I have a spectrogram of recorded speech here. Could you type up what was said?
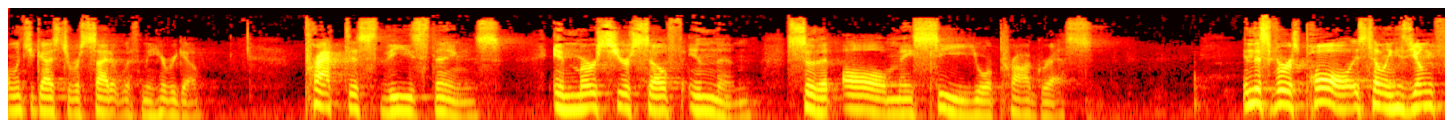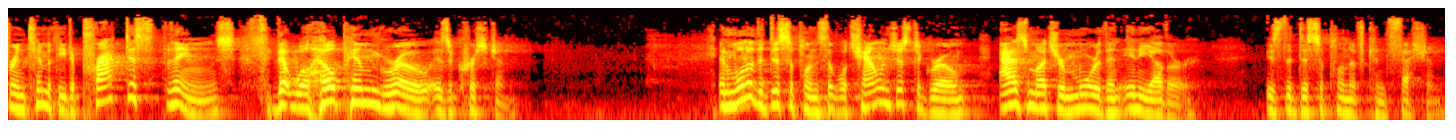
I want you guys to recite it with me. Here we go. Practice these things Immerse yourself in them so that all may see your progress. In this verse, Paul is telling his young friend Timothy to practice things that will help him grow as a Christian. And one of the disciplines that will challenge us to grow as much or more than any other is the discipline of confession.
